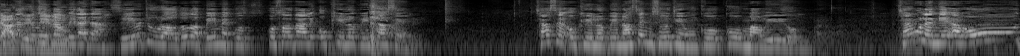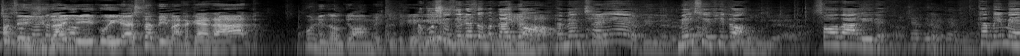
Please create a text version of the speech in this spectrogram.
ရားစစ်ခြင်းလို့ပေးလိုက်တာဈေးမတူတော့သို့တော့ပေးမယ်ကိုကိုစောသားလေး okay လောက်ပေး60 60 okay လုပ်ပေးနော်စိတ်မဆိုးချင်ဘူးကိုကိုမောင်လေးတွေကိုချမ်းကိုလည်းမြေအိုးအဖေယူလိုက်လေကိုကြီးအဲ့ဆက်ပေးမှာတကယ်ဒါပွင့်လင်းဆုံးပြောရမယ်ဆိုတကယ်အခုရွှေစင်းနဲ့ဆိုမကိုက်တော့ဒါပေမဲ့ချမ်းရဲ့မိတ်ဆွေဖြစ်တော့စောသားလေးတဲ့တက်ပြည့်တက်ပြည့်ခတ်ပေးမယ်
